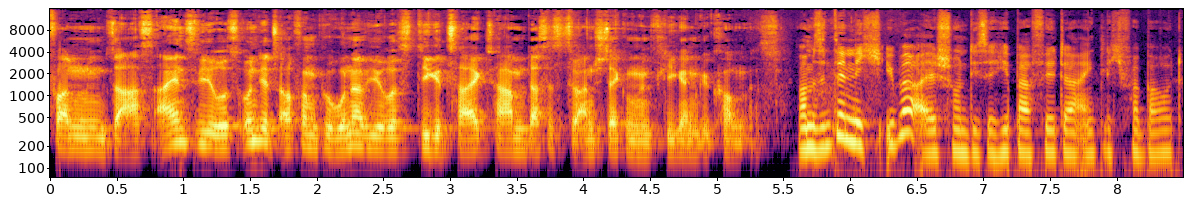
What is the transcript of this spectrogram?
vom SARS-1-Virus und jetzt auch vom Coronavirus, die gezeigt haben, dass es zu Ansteckungen in Fliegern gekommen ist. Warum sind denn nicht überall schon diese HEPA-Filter eigentlich verbaut?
